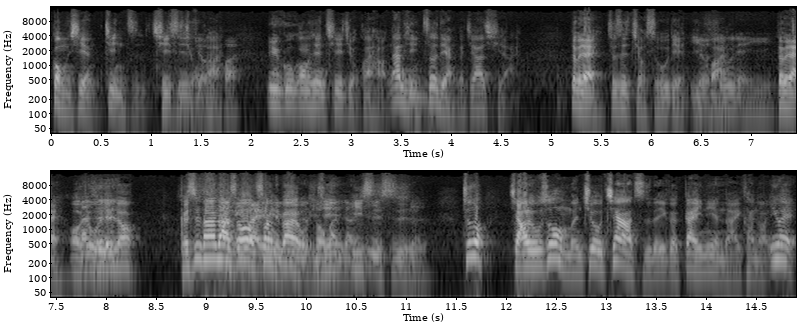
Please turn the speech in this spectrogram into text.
贡献净值七十九块，预估贡献七十九块。好，那你这两个加起来，对不对？就是九十五点一块，九十五点一，对不对？哦，就我先说，可是它那时候上礼拜五已经一四四了，就是说，假如说我们就价值的一个概念来看的话，因为。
